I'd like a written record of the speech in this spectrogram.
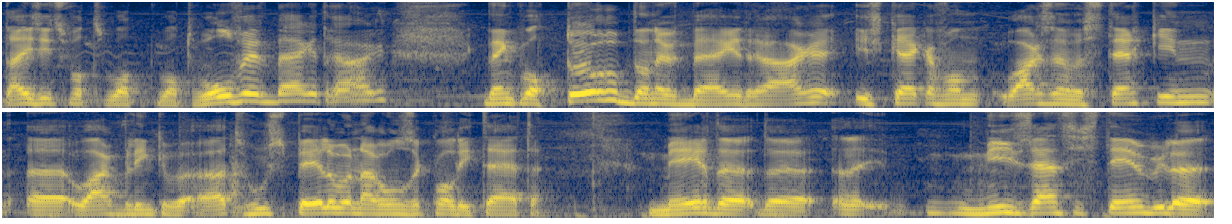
Dat is iets wat, wat, wat Wolf heeft bijgedragen. Ik denk wat Torup dan heeft bijgedragen, is kijken van waar zijn we sterk in, uh, waar blinken we uit, hoe spelen we naar onze kwaliteiten. Meer de, de, allee, niet zijn systeem willen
